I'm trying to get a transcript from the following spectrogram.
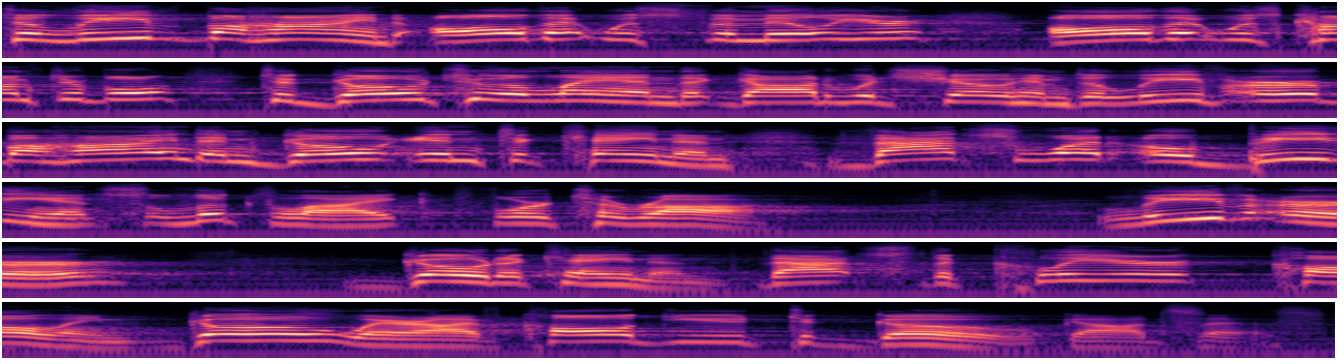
to leave behind all that was familiar, all that was comfortable, to go to a land that God would show him, to leave Ur behind and go into Canaan. That's what obedience looked like for Terah. Leave Ur, go to Canaan. That's the clear calling. Go where I've called you to go, God says.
